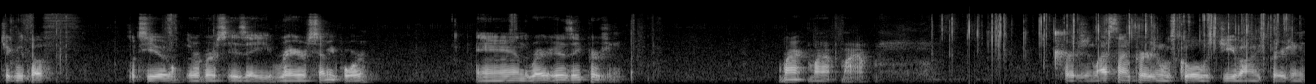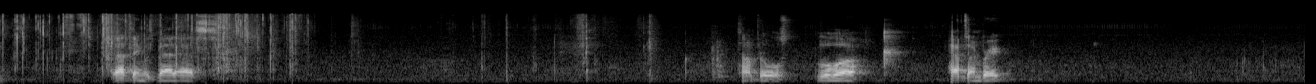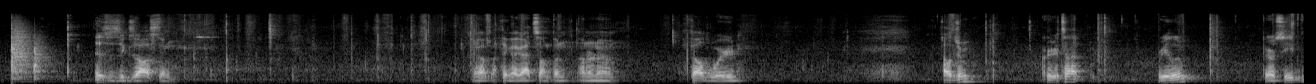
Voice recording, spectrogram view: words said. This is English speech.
Jigglypuff, Luxio. The reverse is a rare Simipour, and the rare is a Persian. Persian. Last time Persian was cool was Giovanni's Persian. That thing was badass. Time for a little, little uh, halftime break. This is exhausting. Oh, I think I got something. I don't know. Felt weird. Elgyem, Kricketot, Relu, Ferroseed,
